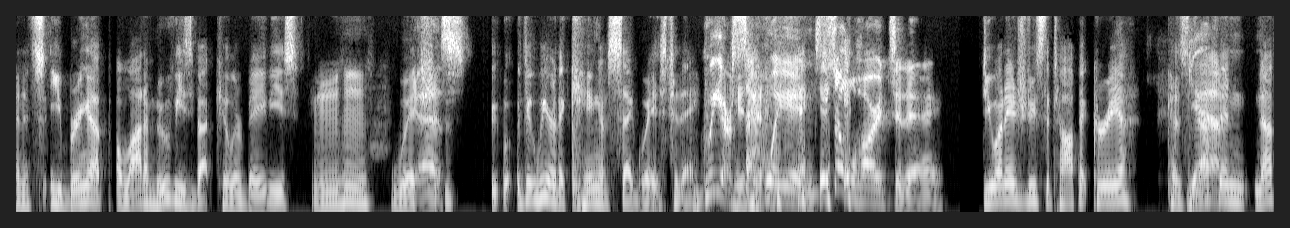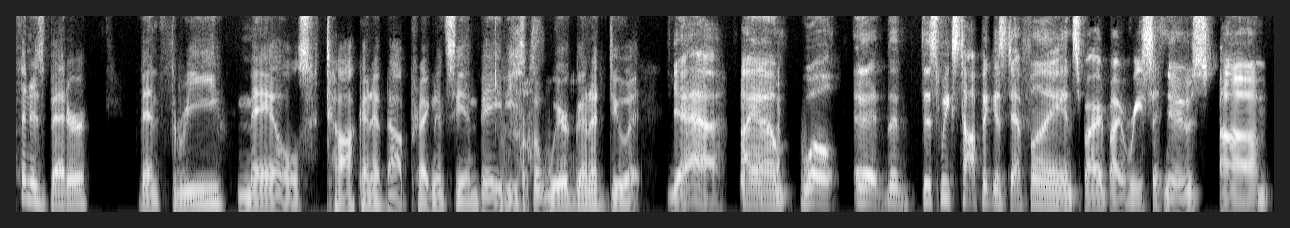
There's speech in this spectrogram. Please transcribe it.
and it's you bring up a lot of movies about killer babies, Mm-hmm. which yes, dude, we are the king of segues today. we are Yeah. segueing so hard today. Do you want to introduce the topic, Correia? Because Yeah. nothing, nothing is better than three males talking about pregnancy and babies. but we're gonna do it. Yeah, I am. well, uh, the, this week's topic is definitely inspired by recent news, um,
